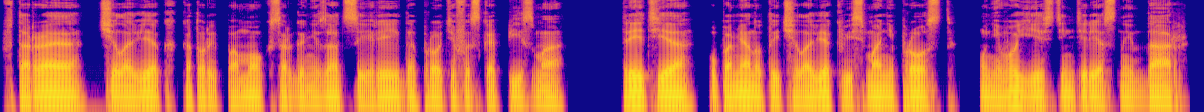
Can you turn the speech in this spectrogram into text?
Вторая — человек, который помог с организацией рейда против эскапизма. Третья Упомянутый человек весьма непрост. У него есть интересный дар.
